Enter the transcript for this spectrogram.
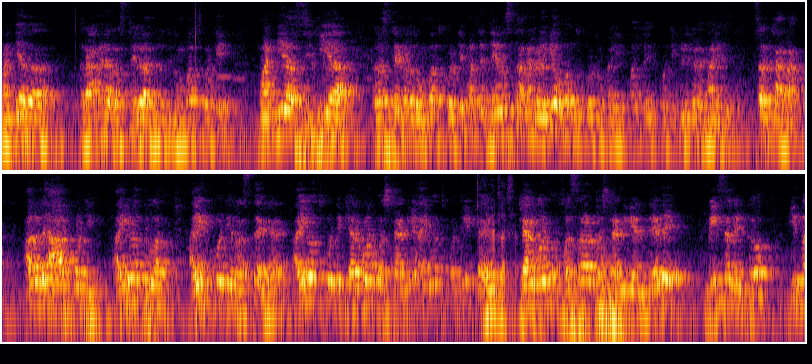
ಮಂಡ್ಯದ ಗ್ರಾಮೀಣ ರಸ್ತೆಗಳ ಅಭಿವೃದ್ಧಿಗೆ ಒಂಬತ್ತು ಕೋಟಿ, ಮಂಡ್ಯ ಸಿಟಿಯ ರಸ್ತೆಗಳಿಗೆ ಒಂಬತ್ತು ಕೋಟಿ, ಮತ್ತೆ ದೇವಸ್ಥಾನಗಳಿಗೆ ಒಂದು ಕೋಟಿ ರೂಪಾಯಿ, ಇಪ್ಪತ್ತೈದು ಕೋಟಿ ಬಿಡುಗಡೆ ಮಾಡಿದೆ ಸರ್ಕಾರ. ಅದರಲ್ಲಿ ಆರು ಕೋಟಿ ಐವತ್ತು ಐದು ಕೋಟಿ ರಸ್ತೆಗೆ ಐವತ್ತು ಕೋಟಿ ಕೆರಗೋಡ್ ಬಸ್ ಸ್ಟ್ಯಾಂಡ್ಗೆ ಐವತ್ತು ಕೋಟಿ. ಕೆರಗೋಡ್ ಬಸರಾಳ್ ಬಸ್ ಸ್ಟ್ಯಾಂಡ್ಗೆ ಅಂತೇಳಿ ಮೀಸಲಿಟ್ಟು ಇನ್ನ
